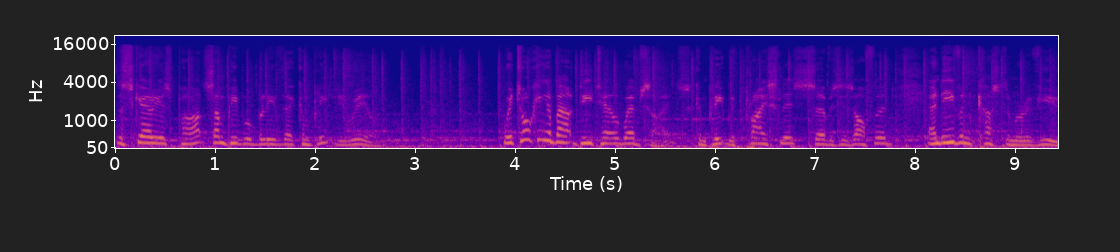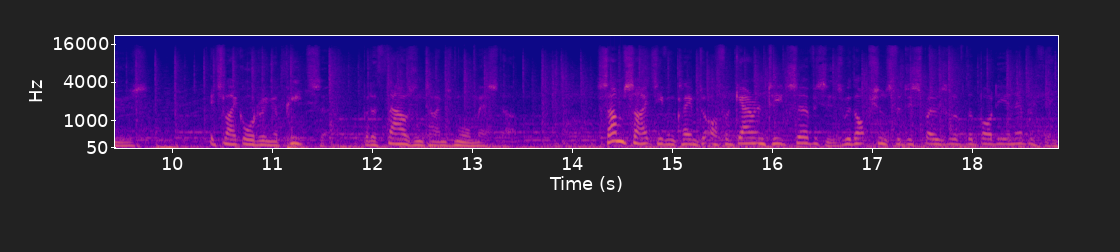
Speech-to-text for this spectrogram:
the scariest part, some people believe they're completely real. We're talking about detailed websites, complete with price lists, services offered, and even customer reviews. It's like ordering a pizza, but a thousand times more messed up. Some sites even claim to offer guaranteed services with options for disposal of the body and everything.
